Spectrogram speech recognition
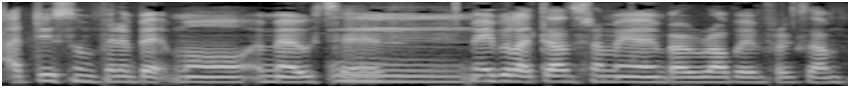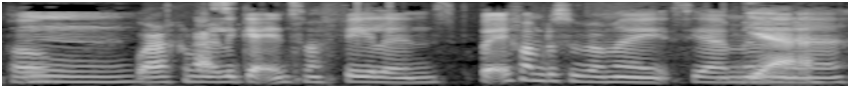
I'd do something a bit more emotive. Mm. Maybe like Dancing on My Own by Robyn, for example, where I can really get into my feelings. But if I'm just with my mates, yeah, millionaire,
